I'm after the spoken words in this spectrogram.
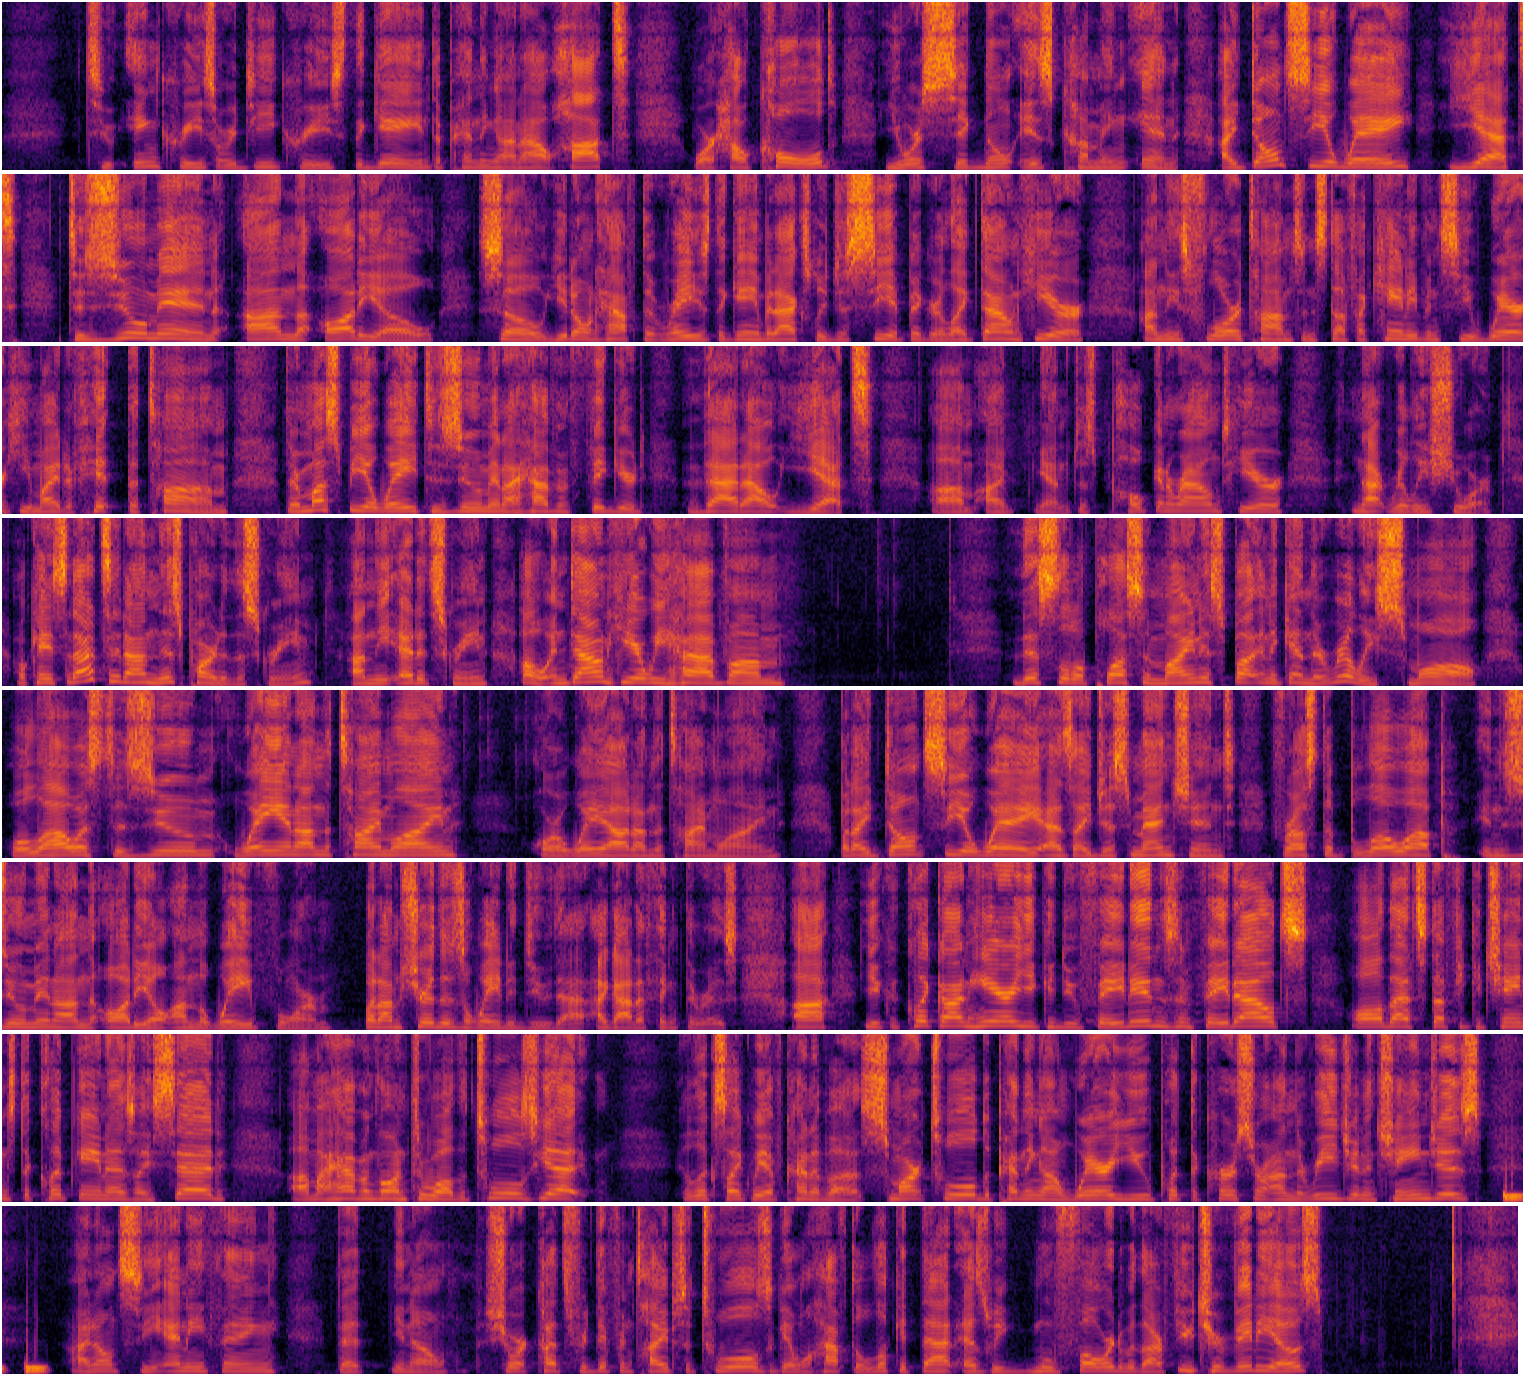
to increase or decrease the gain depending on how hot or how cold your signal is coming in. I don't see a way yet to zoom in on the audio so you don't have to raise the gain, but actually just see it bigger. Like down here on these floor toms and stuff, I can't even see where he might have hit the tom. There must be a way to zoom in. I haven't figured that out yet. Um, I, again, just poking around here not really sure. Okay, so that's it on this part of the screen, on the edit screen. Oh, and down here we have um, this little plus and minus button. Again, they're really small. Will allow us to zoom way in on the timeline or way out on the timeline. But I don't see a way, as I just mentioned, for us to blow up and zoom in on the audio on the waveform. but I'm sure there's a way to do that. I got to think there is. Uh, you could click on here. You could do fade ins and fade outs, all that stuff. You could change the clip gain, as I said. Um, I haven't gone through all the tools yet. It looks like we have kind of a smart tool depending on where you put the cursor on the region, it changes. I don't see anything that, you know, shortcuts for different types of tools. Again, we'll have to look at that as we move forward with our future videos.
